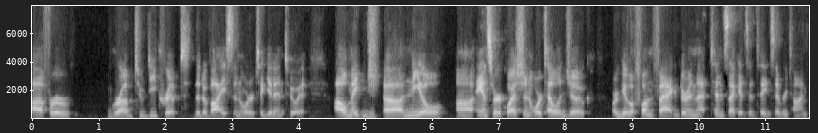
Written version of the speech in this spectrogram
uh, for Grub to decrypt the device in order to get into it. I'll make uh, Neal uh, answer a question or tell a joke or give a fun fact during that 10 seconds it takes every time.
